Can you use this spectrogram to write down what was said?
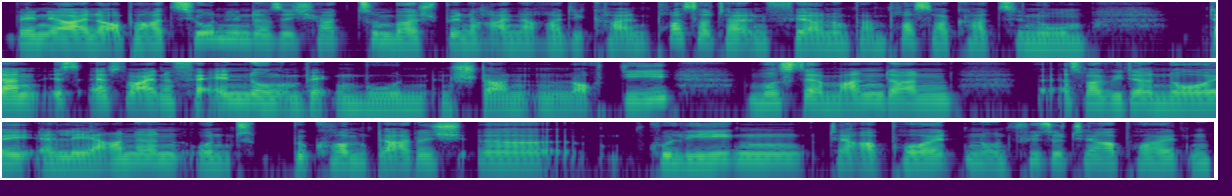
wenn er eine Operation hinter sich hat, zum Beispiel nach einer radikalen Prostataentfernung beim Prostakarzinom, dann ist erstmal eine Veränderung im Beckenboden entstanden. Auch die muss der Mann dann erstmal wieder neu erlernen und bekommt dadurch äh, Kollegen, Therapeuten und Physiotherapeuten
